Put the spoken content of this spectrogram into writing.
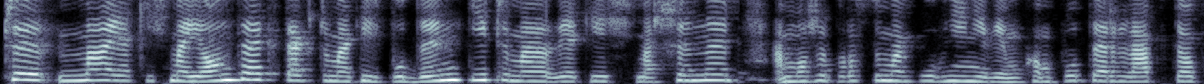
Czy ma jakiś majątek, tak? Czy ma jakieś budynki, czy ma jakieś maszyny, a może po prostu ma głównie, nie wiem, komputer, laptop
